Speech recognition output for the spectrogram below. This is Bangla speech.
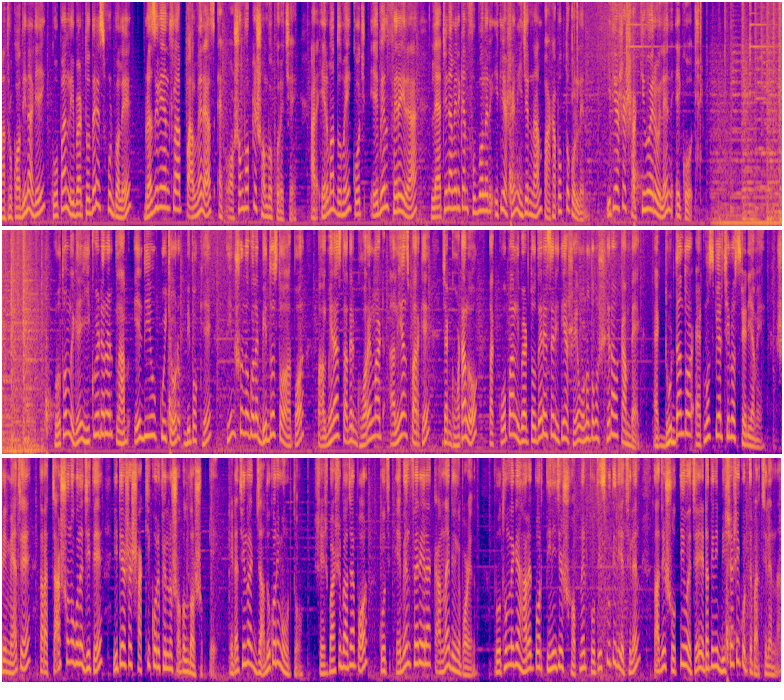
মাত্র কদিন আগেই কোপা লিবার্তোদেরেস ফুটবলে ব্রাজিলিয়ান ক্লাব পালমেরাস এক অসম্ভবকে সম্ভব করেছে। আর এর মাধ্যমেই coach Abel Ferreira Latin American ফুটবলের ইতিহাসে নিজের নাম পাকাপোক্ত করলেন। ইতিহাসের সাক্ষী হয়ে রইলেন এই কোচ। প্রথম লেগে ইকুয়েডরের ক্লাব এলডিউ কুইটোর বিপক্ষে তিন শূন্য গোলে বিধ্বস্ত হওয়ার পর পালমেরাস তাদের ঘরের মাঠ আলিয়ান্স পার্কে যা ঘটালো তা কোপা লিবার্তোদেরেসের ইতিহাসে অন্যতম সেরা কামব্যাক। এক দুর্দান্ত অ্যাটমসফিয়ার ছিল স্টেডিয়ামে। সেই ম্যাচে তারা চার শূন্য গোলে জিতে ইতিহাসের সাক্ষী করে ফেলল সকল দর্শককে। এটা ছিল এক জাদুকরী মুহূর্ত। শেষ বাঁশি বাজার পর কোচ এবেল ফেরে এরা কান্নায় ভেঙে পড়েন। প্রথম লেগে হারের পর তিনি যে স্বপ্নের প্রতিশ্রুতি দিয়েছিলেন, তা যে সত্যি হয়েছে, এটা তিনি বিশ্বাসই করতে পারছিলেন না।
